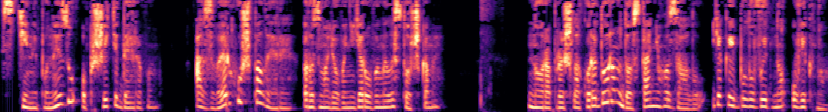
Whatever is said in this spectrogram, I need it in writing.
стіни понизу обшиті деревом, а зверху шпалери, розмальовані яровими листочками. Нора пройшла коридором до останнього залу, який було видно у вікно.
